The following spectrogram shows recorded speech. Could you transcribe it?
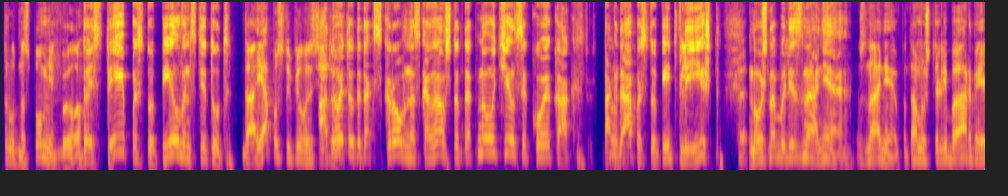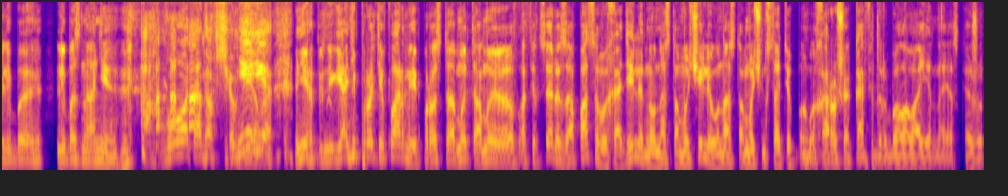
трудно вспомнить было. То есть ты поступил в институт? Да, я поступил в институт. А до этого ты так скромно сказал, что так научился кое-как. Тогда ну. поступить в ЛИИШТ э. нужно были знания. Знания, потому что либо армия, либо, либо знания. А вот оно в чем дело. Нет, нет, я не против армии, просто мы там, мы офицеры запаса выходили, но нас там учили, у нас там очень, кстати, хорошая кафедра была военная, я скажу,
